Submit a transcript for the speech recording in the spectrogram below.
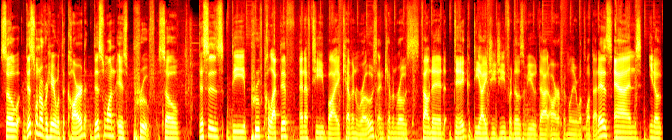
So this one over here with the card this one is proof. So this is the Proof Collective NFT by Kevin Rose, and Kevin Rose founded Digg D-I-G-G, for those of you that are familiar with what that is. And, you know,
